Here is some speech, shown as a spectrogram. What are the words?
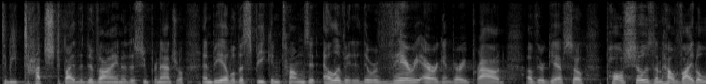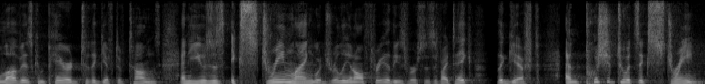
to be touched by the divine or the supernatural and be able to speak in tongues. It elevated. They were very arrogant, very proud of their gift. So Paul shows them how vital love is compared to the gift of tongues. And he uses extreme language, really, in all three of these verses. If I take the gift and push it to its extreme,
